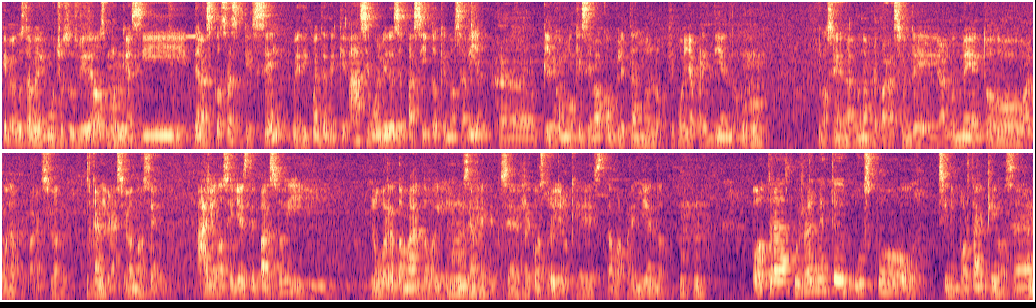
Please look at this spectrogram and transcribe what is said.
que me gusta ver mucho sus videos, porque Ujú. así, de las cosas que sé, me di cuenta de que, ah, se me olvidó ese pasito que no sabía. Ah, ok. Y como que se va completando lo que voy aprendiendo. Ujú. no sé, en alguna preparación de algún método o alguna preparación, calibración, no sé. Ah, yo no seguía este paso y lo voy retomando y Ujú. se, re- se reconstruye lo que he estado aprendiendo. Ujú. Otras, pues realmente busco sin importar qué, o sea,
